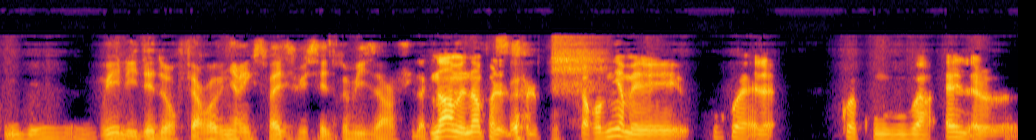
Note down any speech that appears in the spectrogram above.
comme idée. Oui, l'idée de refaire revenir X-Files, oui, c'est très bizarre. Je suis d'accord. Non, mais non, pas le, pas le faire revenir, mais pourquoi elle, pourquoi promouvoir elle, euh...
